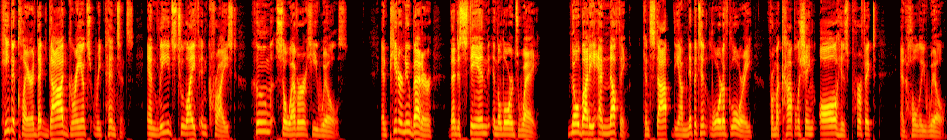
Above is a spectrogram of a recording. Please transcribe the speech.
He declared that God grants repentance and leads to life in Christ whomsoever he wills. And Peter knew better than to stand in the Lord's way. Nobody and nothing can stop the omnipotent Lord of glory from accomplishing all his perfect and holy will.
